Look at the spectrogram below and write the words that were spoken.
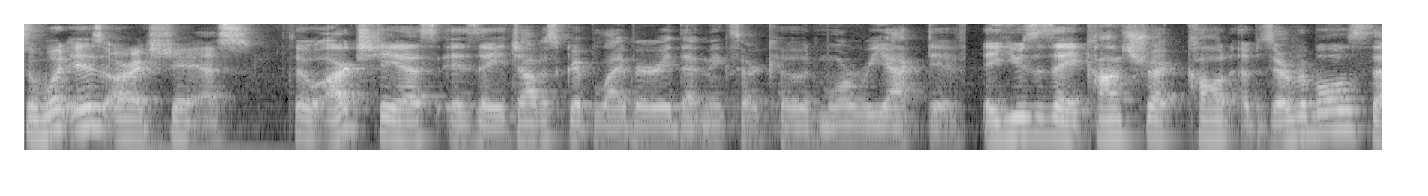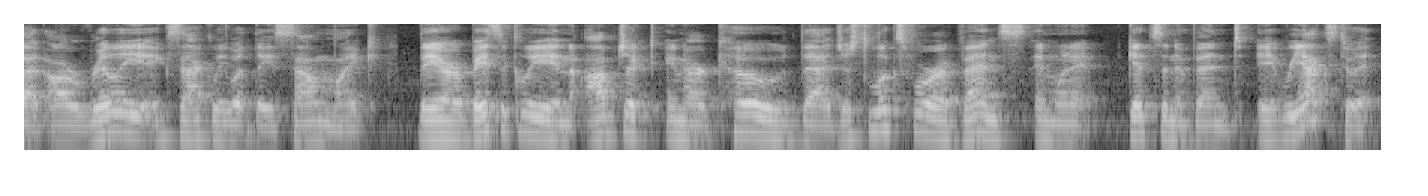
So what is RxJS? So RxJS is a JavaScript library that makes our code more reactive. It uses a construct called observables that are really exactly what they sound like. They are basically an object in our code that just looks for events and when it gets an event, it reacts to it.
